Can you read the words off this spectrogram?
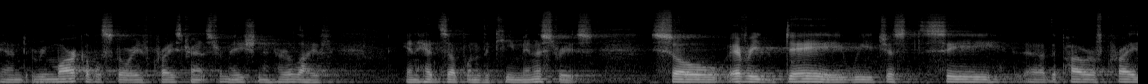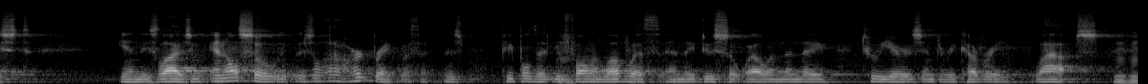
And a remarkable story of Christ's transformation in her life and heads up one of the key ministries. So every day we just see uh, the power of Christ in these lives. And, and also, there's a lot of heartbreak with it. There's people that you mm. fall in love with and they do so well, and then they, two years into recovery, lapse. Mm-hmm.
